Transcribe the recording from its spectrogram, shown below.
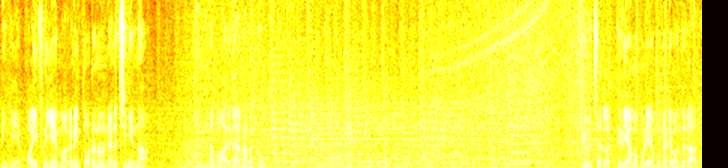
நீங்க என் வைஃபையும் என் மகனையும் தொடணும்னு நினைச்சீங்கன்னா இந்த மாதிரி தான் நடக்கும். ஃப்யூச்சரில் தெரியாம கூட என் முன்னாடி வந்துடாது.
